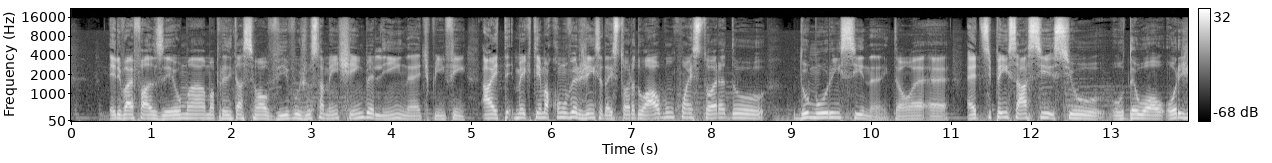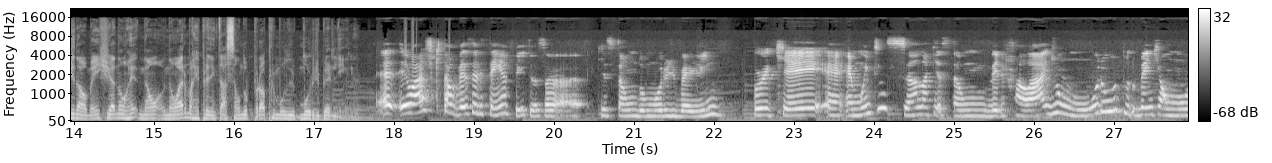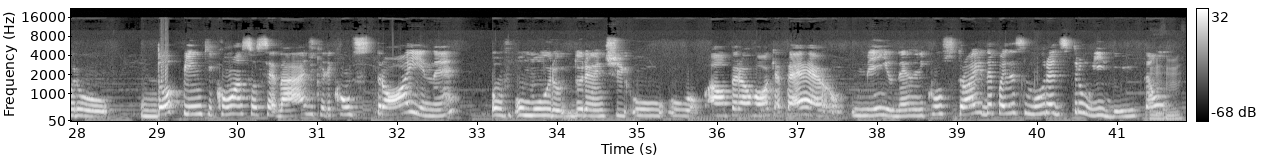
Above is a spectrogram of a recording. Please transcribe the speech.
ele vai fazer uma, uma apresentação ao vivo justamente em Berlim, né? Tipo, enfim. Aí te- meio que tem uma convergência da história do álbum com a história do, do muro em si, né? Então é, é, é de se pensar se, se o, o The Wall originalmente já não, não, não era uma representação do próprio muro, muro de Berlim, né? É, eu acho que talvez ele tenha feito essa questão do muro de Berlim, porque é, é muito insano a questão dele falar de um muro. Tudo bem que é um muro do Pink com a sociedade, que ele constrói, né? O, o muro durante o, o- a ópera rock até o meio dela, ele constrói e depois esse muro é destruído. Então Uhum.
